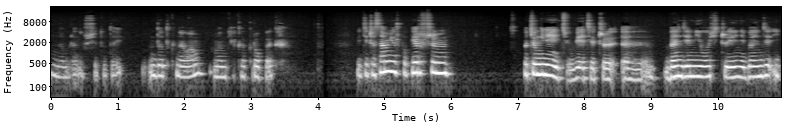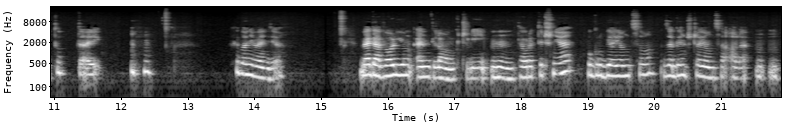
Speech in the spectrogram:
Dobra, już się tutaj dotknęłam. Mam kilka kropek. Wiecie, czasami już po pierwszym pociągnięciu wiecie, czy yy, będzie miłość, czy jej nie będzie, i tutaj chyba nie będzie. Mega volume and long, czyli mm, teoretycznie pogrubiająco, zagęszczająca, ale mm, mm.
